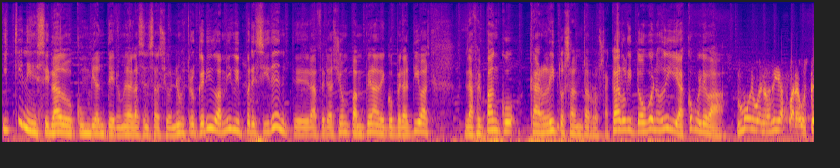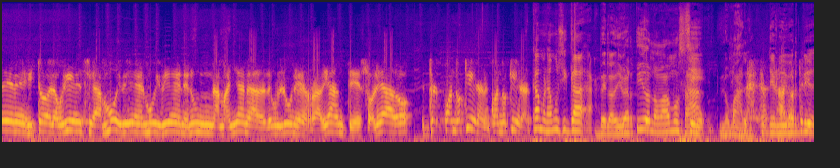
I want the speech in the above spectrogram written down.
y tiene ese lado cumbiantero, me da la sensación. Nuestro querido amigo y presidente de la Federación Pampeana de Cooperativas, la FEPANCO, Carlitos Santa Rosa. Carlitos, buenos días, ¿cómo le va? Muy buenos días para ustedes y toda la audiencia. Muy bien, muy bien, en una mañana de un lunes radiante, soleado. Cuando quieran, cuando quieran. Dejamos la música. De lo divertido nos vamos a lo malo. De lo divertido.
